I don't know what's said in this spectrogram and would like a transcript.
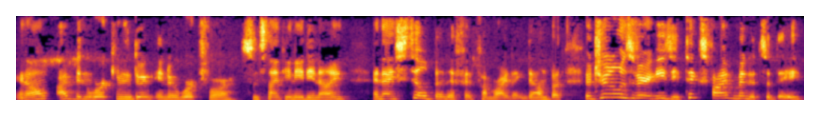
you know, I've been working and doing inner work for since 1989 and I still benefit from writing down. But the journal is very easy. It takes five minutes a day.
